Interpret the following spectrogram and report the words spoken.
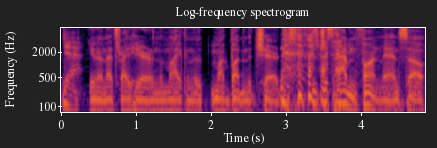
Yeah. You know, and that's right here in the mic and the, my butt in the chair, just, just, just having fun, man. So,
